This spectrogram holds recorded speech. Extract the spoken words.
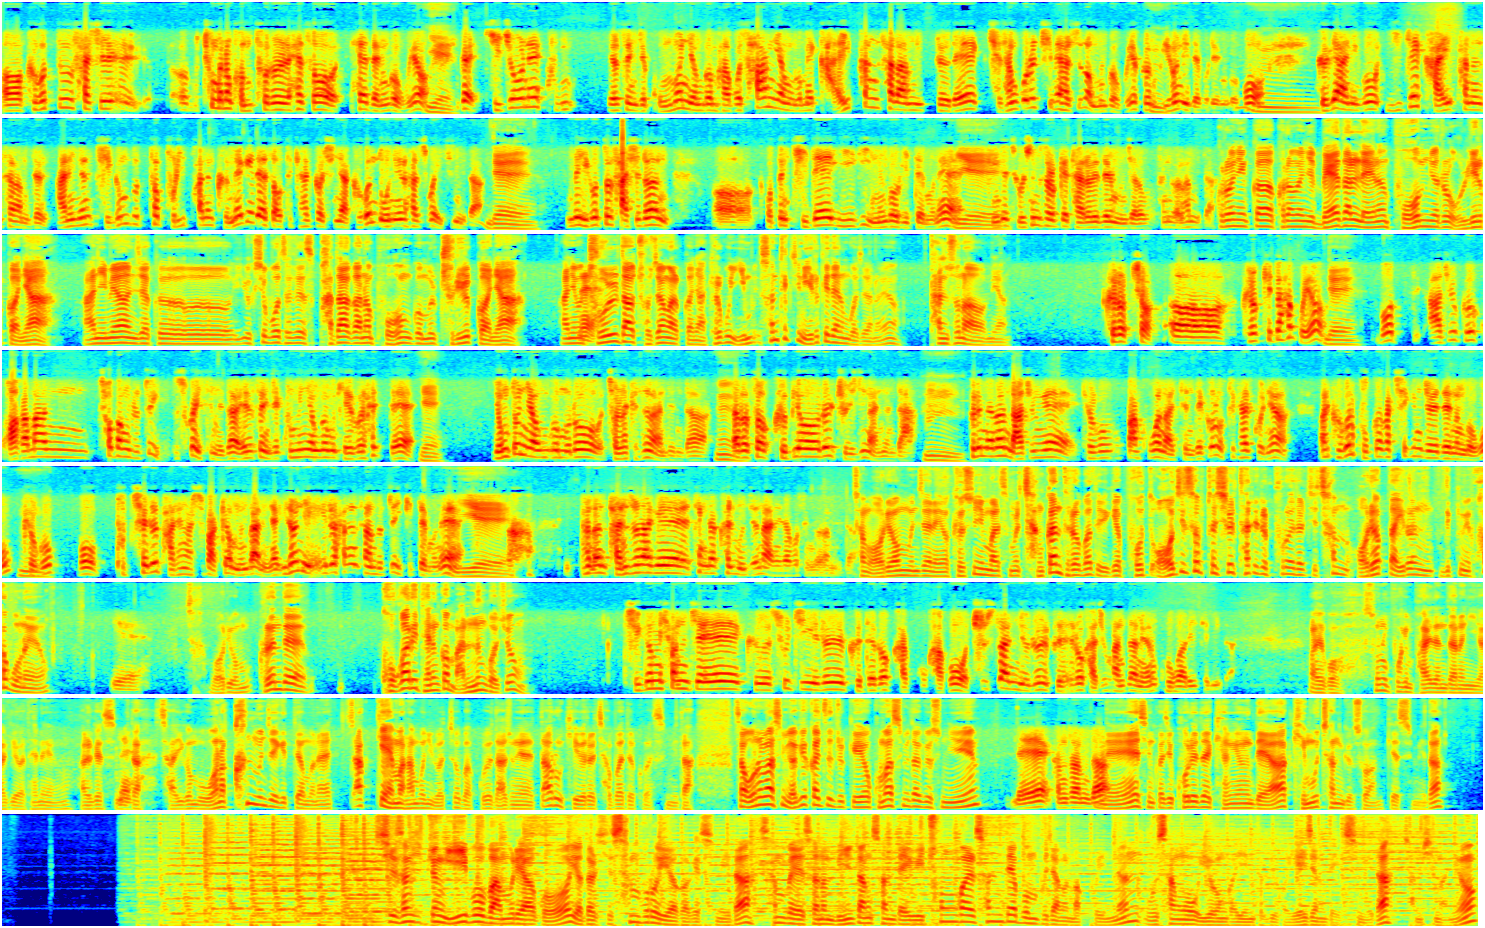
어, 그것도 사실 어, 충분한 검토를 해서 해야 되는 거고요. 예. 그러니까 기존의 그래서 이제 공무원 연금하고 사학 연금에 가입한 사람들의 재산권을 침해할 수는 없는 거고요. 그건 음. 위헌이 돼버리는 거고 음. 그게 아니고 이제 가입하는 사람들 아니면 지금부터 불입하는 금액에 대해서 어떻게 할 것이냐 그건 논의를 할 수가 있습니다. 네. 근데 이것도 사실은 어, 어떤 기대 이익이 있는 거기 때문에 예. 굉장히 조심스럽게 다뤄야 될 문제라고 생각을 합니다. 그러니까 그러면 이제 매달 내는 보험료를 올릴 거냐 아니면 이제 그 65세에서 받아가는 보험금을 줄일 거냐 아니면 네. 둘다 조정할 거냐 결국 이 선택지는 이렇게 되는 거잖아요. 단순화하면. 그렇죠. 어, 그렇기도 하고요. 네. 뭐 아주 그 과감한 처방들도 있을 수가 있습니다. 그래서 이제 국민연금 계획을 할때 예. 용돈 연금으로 전락해서는 안 된다. 음. 따라서 급여를 줄이진 않는다. 음. 그러면은 나중에 결국 빵꾸가 날 텐데 그걸 어떻게 할 거냐? 아니 그걸 국가가 책임져야 되는 거고 음. 결국 뭐 부채를 발행할 수밖에 없는 거 아니냐 이런 얘기를 하는 사람들도 있기 때문에 예. 저는 단순하게 생각할 문제는 아니라고 생각합니다. 참 어려운 문제네요. 교수님 말씀을 잠깐 들어봐도 이게 어디서부터 실타리를 풀어야 될지 참 어렵다 이런 느낌이 확 오네요. 예. 참 어려움. 그런데 고갈이 되는 건 맞는 거죠? 지금 현재 그 수지를 그대로 갖고 가고 출산율을 그대로 가지고 간다면 고갈이 됩니다. 아이고 손을 보긴 봐야 된다는 이야기가 되네요. 알겠습니다. 네. 자 이건 뭐 워낙 큰 문제이기 때문에 짧게만 한번 여쭤봤고요. 나중에 따로 기회를 잡아야 될 것 같습니다. 자 오늘 말씀 여기까지 드릴게요. 고맙습니다, 교수님. 네, 감사합니다. 네, 지금까지 고려대 경영대학 김우찬 교수와 함께했습니다. 시선집중 2부 마무리하고 8시 3부로 이어가겠습니다. 3부에서는 민주당 선대위 총괄 선대본부장을 맡고 있는 우상호 의원과의 인터뷰가 예정돼 있습니다. 잠시만요.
